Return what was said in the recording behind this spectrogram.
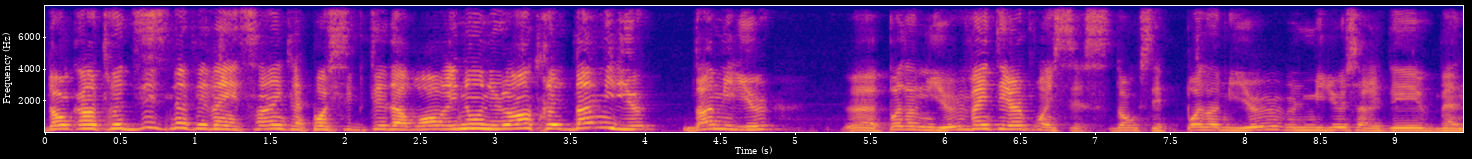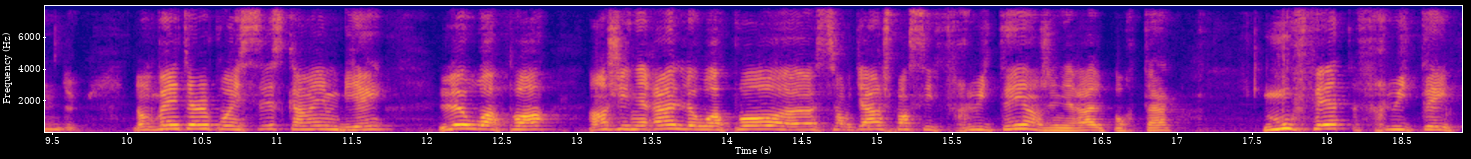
Donc, entre 19 et 25, la possibilité d'avoir, et nous, on est entre, dans le milieu, dans le milieu, euh, pas dans le milieu, 21.6. Donc, c'est pas dans le milieu. Le milieu, ça aurait été 22. Donc, 21.6, quand même bien. Le WAPA. En général, le WAPA, euh, si on regarde, je pense que c'est fruité en général, pourtant. Moufette fruitée.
